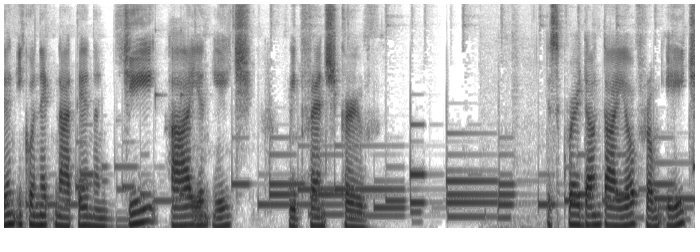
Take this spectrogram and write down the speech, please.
Then i-connect natin ng G, I, and H with French curve. Square down tayo from H.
